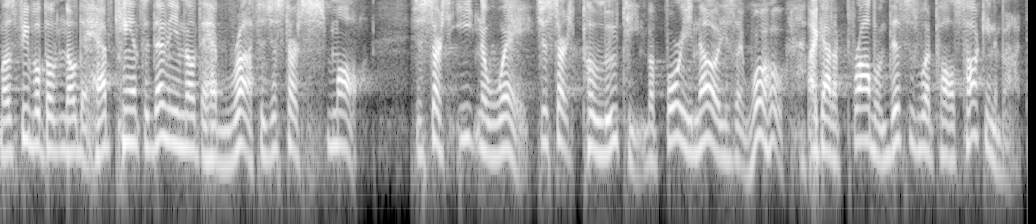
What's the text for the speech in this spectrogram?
Most people don't know they have cancer. They don't even know if they have rust. It just starts small. It just starts eating away. It just starts polluting. Before you know it, he's like, whoa, I got a problem. This is what Paul's talking about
